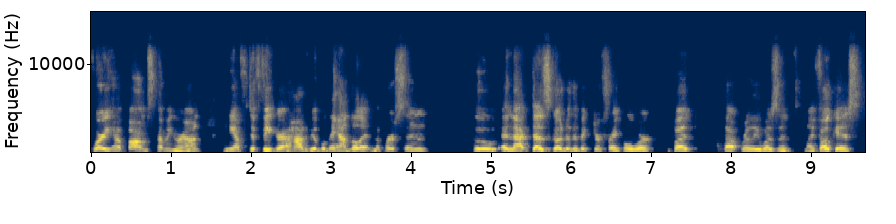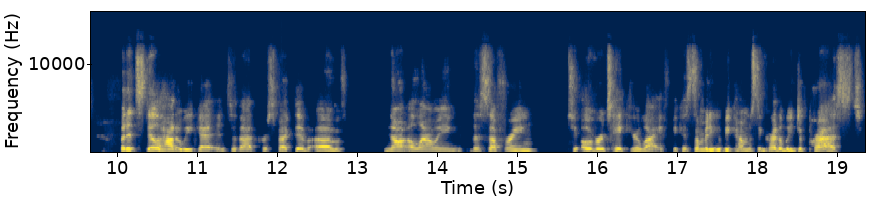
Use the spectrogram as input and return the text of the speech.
where you have bombs coming around and you have to figure out how to be able to handle it. And the person who, and that does go to the Viktor Frankl work, but that really wasn't my focus. But it's still how do we get into that perspective of not allowing the suffering to overtake your life because somebody who becomes incredibly depressed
